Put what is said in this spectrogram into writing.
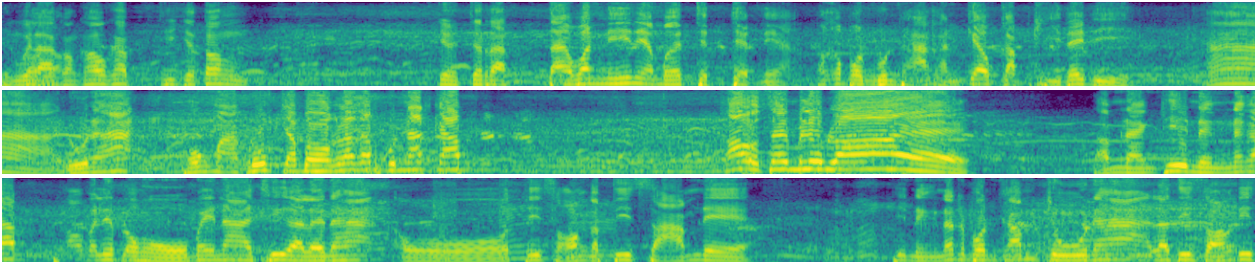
ถึงเวลาของเขาครับที่จะต้องเจอจรัสแต่วันนี้เนี่ยเบอร์77เนี่ยพระกพลบุญทาขันแก้วกลับขี่ได้ดี อ่าดูนะฮะพงหมากรุกจะบอกแล้วครับคุณนัทครับ เข้าเส้นไปเรียบร้อยตำแหน่งที่หนึ่งนะครับ เข้าไปเรียบร้อยโอ้โห ไม่น่าเชื่อเลยนะฮะโอ้โหที่สองกับที่สามเนี่ยที่หนึ่งนัทพลค้ำจูนะฮะแล้วที่สองที่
